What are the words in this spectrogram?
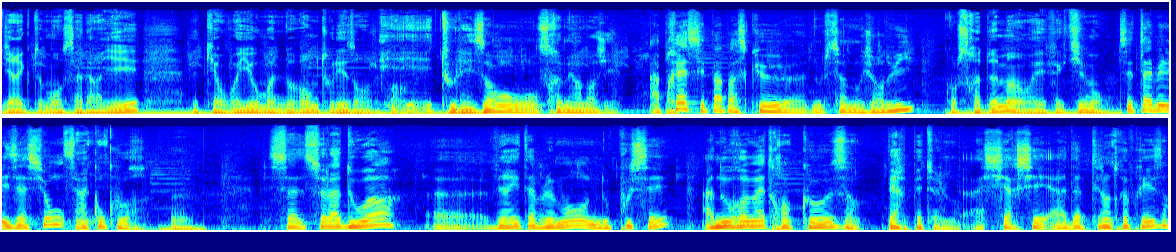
directement aux salariés qui est envoyée au mois de novembre tous les ans, je crois. Et, et tous les ans, on se remet en danger. Après, c'est pas parce que nous le sommes aujourd'hui. Qu'on le sera demain, effectivement. Cette labellisation, c'est un concours. Ça- cela doit euh, véritablement nous pousser à nous remettre en cause perpétuellement, à chercher à adapter l'entreprise,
